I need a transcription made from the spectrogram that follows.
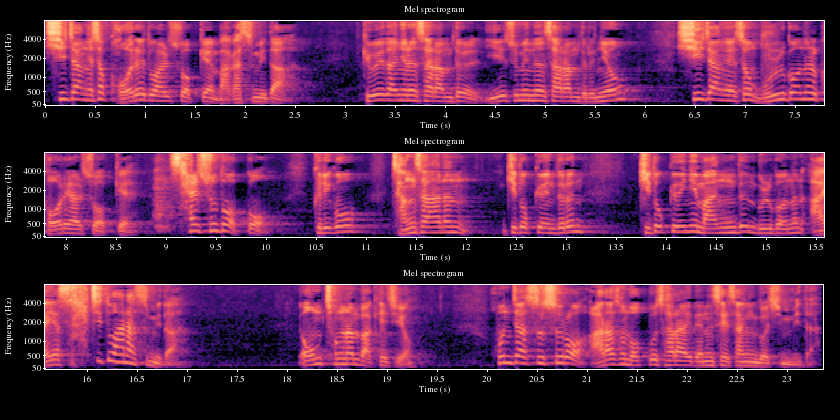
시장에서 거래도 할 수 없게 막았습니다. 교회 다니는 사람들, 예수 믿는 사람들은요, 시장에서 물건을 거래할 수 없게 살 수도 없고, 그리고 장사하는 기독교인들은 기독교인이 만든 물건은 아예 사지도 않았습니다. 엄청난 박해지요. 혼자 스스로 알아서 먹고 살아야 되는 세상인 것입니다.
